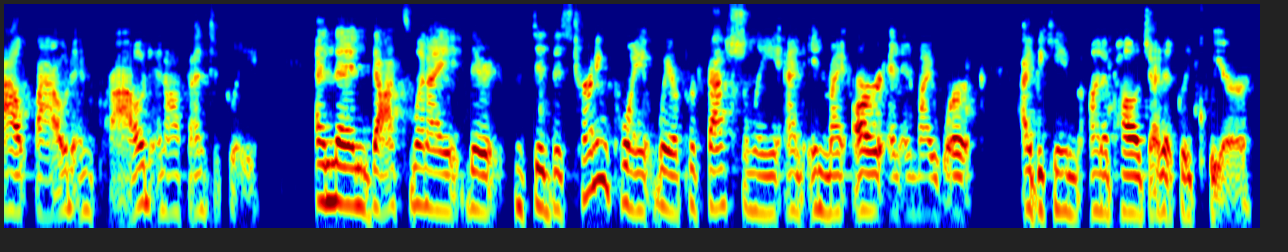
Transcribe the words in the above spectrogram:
out loud and proud and authentically. And then that's when I there did this turning point where professionally and in my art and in my work, I became unapologetically queer.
